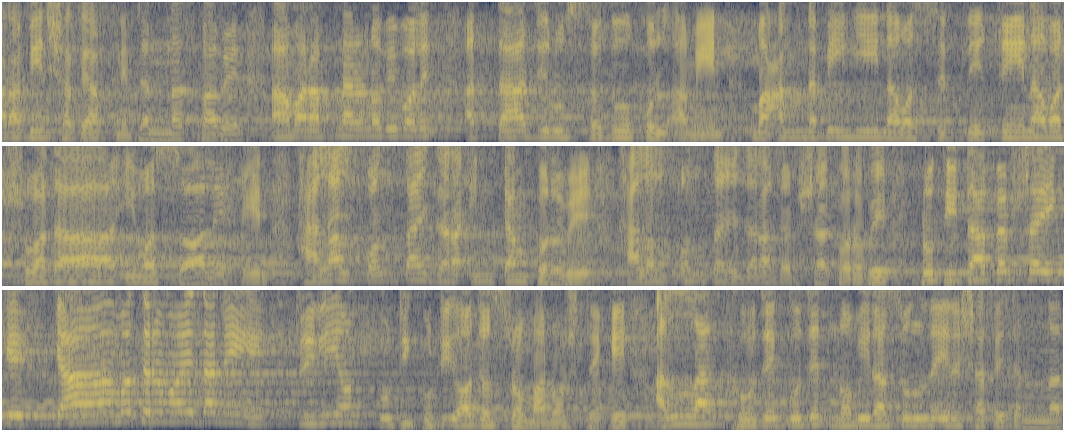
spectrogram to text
আরবির সাথে আপনি জান্নাত পাবেন। আমার আপনার নবী বলেন আত্তাজিরুস সাদুকুল আমিন মা আন্নাবিয়িনা ওয়াস সিদ্দিকিনা ওয়াস শুহাদাই ওয়াস সালিহিন। হালাল পন্থায় যারা ইনকাম করবে, হালাল পন্থায় যারা ব্যবসা করবে, প্রতিটা ব্যবসায়ীকে কিয়ামতের ময়দানে ট্রিলিয়ন কোটি কোটি অজস্র মানুষ থেকে আল্লাহ খুঁজে খুঁজে নবী রাসুলদের সাথে জান্নাত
